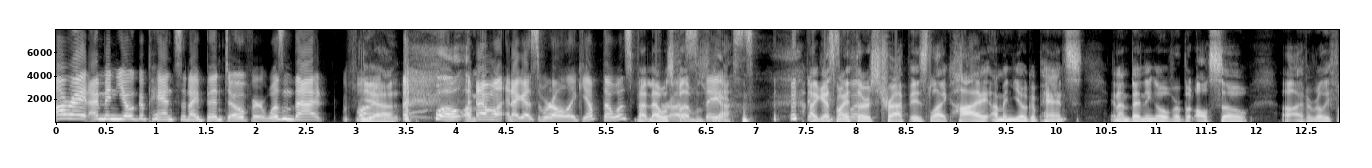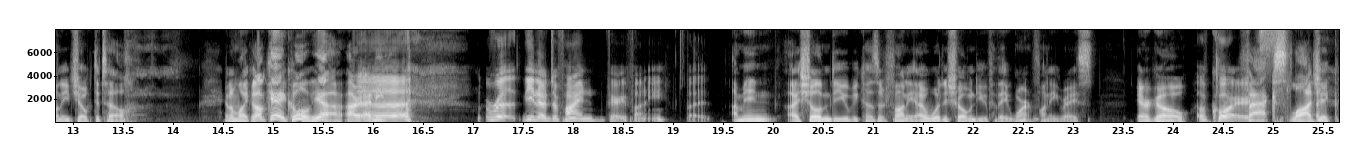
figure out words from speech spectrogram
all right, I'm in yoga pants and I bent over. Wasn't that fun? Yeah. well, um, and, I'm, and I guess we're all like, yep, that was fun. that, that was us. yeah. Thanks. I guess so my much. thirst trap is like, hi, I'm in yoga pants and I'm bending over, but also uh, I have a really funny joke to tell. And I'm like, okay, cool, yeah, all right. I need. Uh, re- you know, define very funny, but I mean, I show them to you because they're funny. I wouldn't show them to you if they weren't funny, Grace. Ergo, of course, facts, logic,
